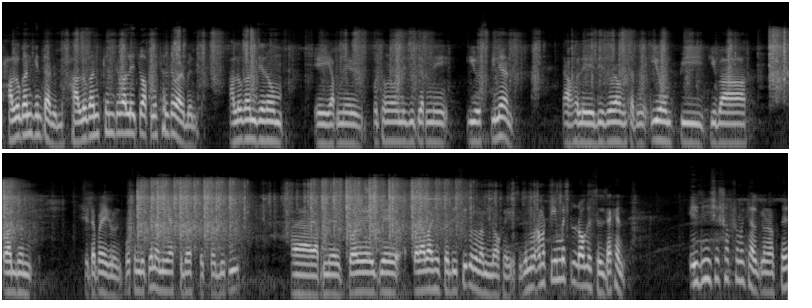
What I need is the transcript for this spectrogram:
ভালো গান কিনতে পারবেন। ভালো গান কিনতে পারলেই তো আপনি খেলতে পারবেন। ভালো গান যেরকম এই আপনার প্রথম রাউন্ডে যদি আপনি ইউএসপি নেন, তাহলে দ্বিতীয় রাউন্ডে আপনি ইউএমপি কিংবা শটগান সেটা পেয়ে গেলেন। প্রথম দিকে আমি একশো দশ সেক্টর দিছি। আর আপনার পরে যে, পরে আবার হেডশট দিচ্ছি কোনো আমি নক হয়ে গেছি। কিন্তু আমার টিমমেট লগ এসেছিল দেখেন। এই জিনিসটা সবসময় খেয়াল করেন আপনার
